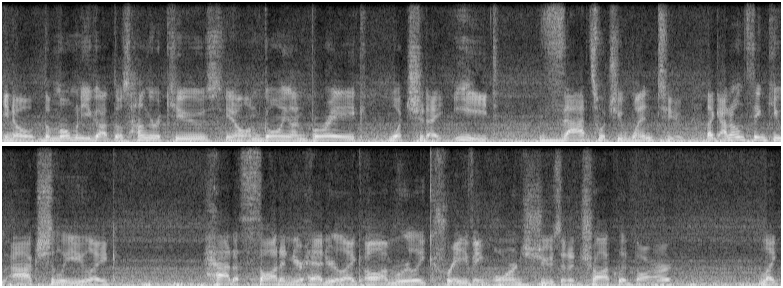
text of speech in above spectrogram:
you know, the moment you got those hunger cues, you know, I'm going on break, what should I eat? That's what you went to. Like I don't think you actually like had a thought in your head. You're like, "Oh, I'm really craving orange juice and a chocolate bar." Like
